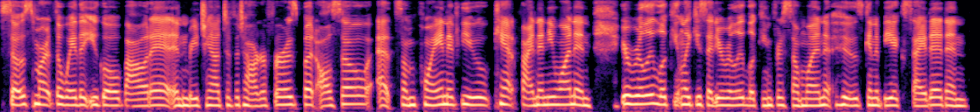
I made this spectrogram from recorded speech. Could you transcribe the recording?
so smart the way that you go about it and reaching out to photographers. But also at some point, if you can't find anyone and you're really looking, like you said, you're really looking for someone who's going to be excited and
